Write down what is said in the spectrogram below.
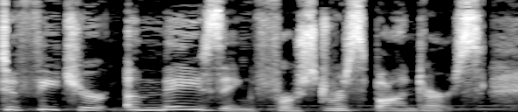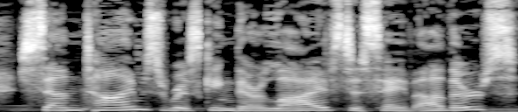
to feature amazing first responders, sometimes risking their lives to save others,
